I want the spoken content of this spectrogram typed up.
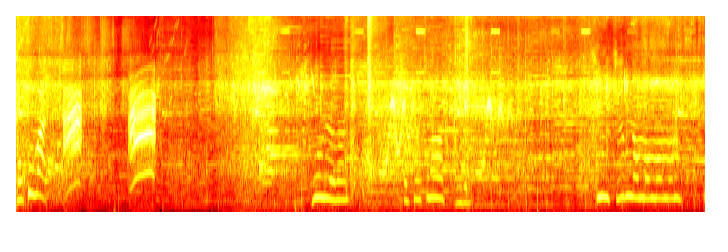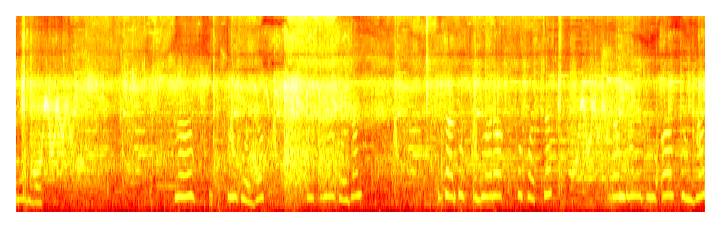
Koku var. Aa! Aa! Ne oluyor lan? Kafasına attım. Şunu içiyorum. Nom nom nom nom. Ne güzel. Şuna, şunu koyacağım. Şunu koyacağım. Süper top bunlara top atacak. Ben buraya dua koyacağım.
